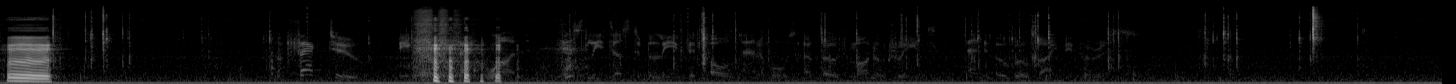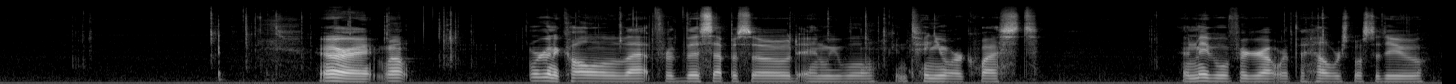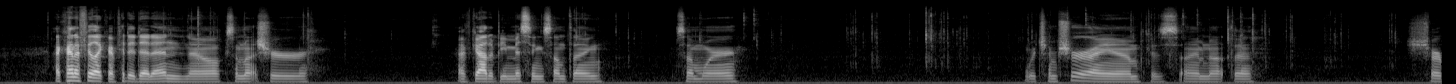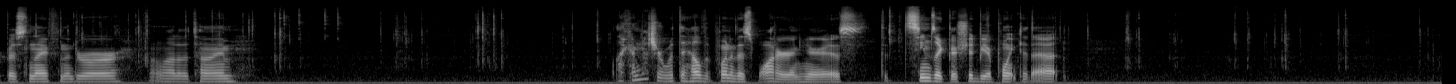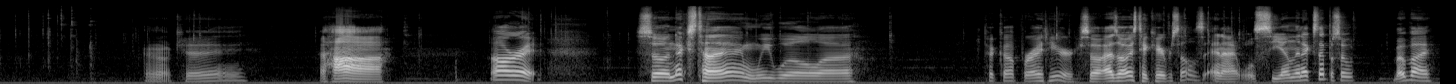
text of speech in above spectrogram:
Hmm. Fact two. Fact one, this leads us to believe that all animals are both monotremes and ovoviviparous. Well, we're going to call that for this episode, and we will continue our quest. And maybe we'll figure out what the hell we're supposed to do. I kind of feel like I've hit a dead end now, because I'm not sure... I've got to be missing something somewhere. Which I'm sure I am, because I'm not the sharpest knife in the drawer a lot of the time. Like, I'm not sure what the hell the point of this water in here is. It seems like there should be a point to that. Okay. Aha! Alright. So next time we will uh, pick up right here. So as always, take care of yourselves, and I will see you on the next episode. Bye-bye.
